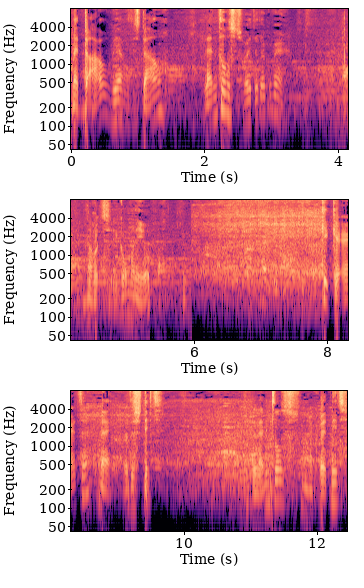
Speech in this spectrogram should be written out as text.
met daal. Ja, wat is daal? Lentils, hoe heet het ook alweer? Nou goed, ik kom er niet op. Kikkererwten? Nee, dat is het niet. Lentils? Nou, ik weet niet.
